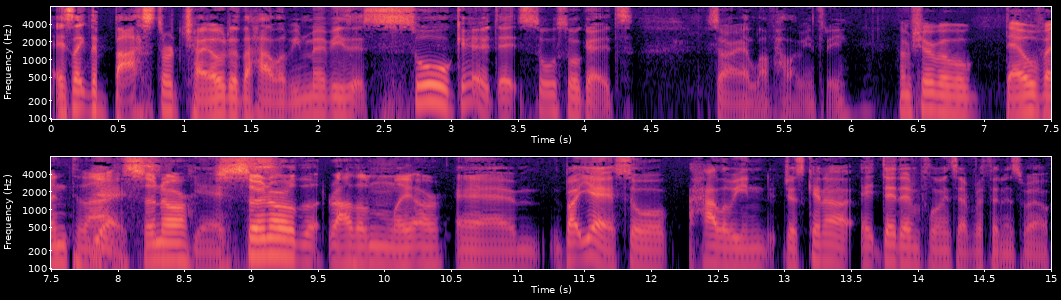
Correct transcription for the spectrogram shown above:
It's like the bastard child of the Halloween movies. It's so good. It's so, so good. Sorry, I love Halloween 3. I'm sure we will delve into that Yes, sooner, yes. sooner th- rather than later. Um, but yeah, so Halloween just kind of it did influence everything as well.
